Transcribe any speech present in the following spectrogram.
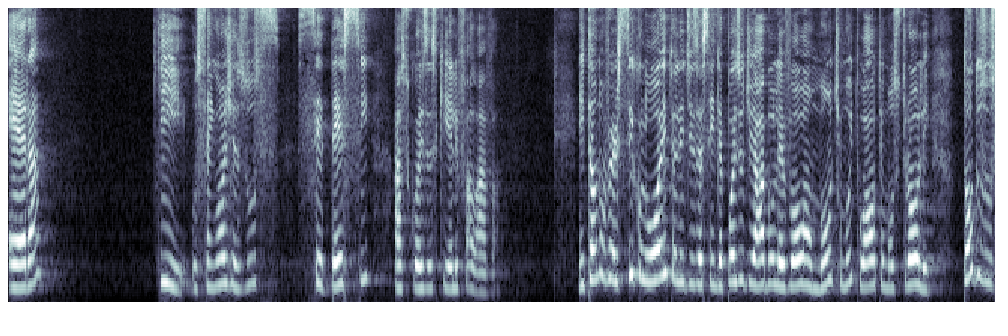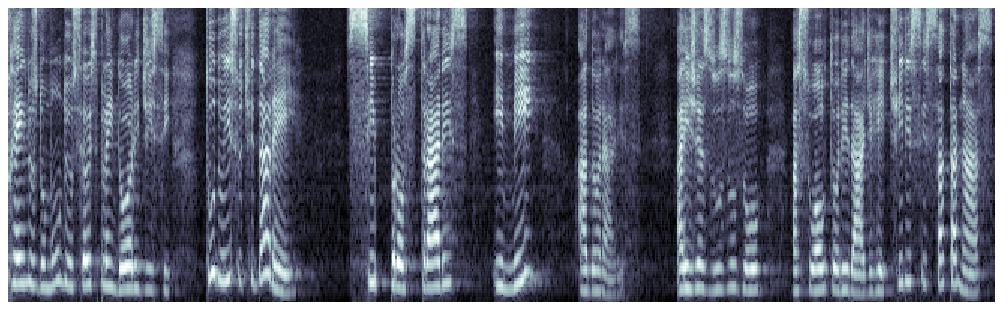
era que o Senhor Jesus cedesse às coisas que ele falava. Então, no versículo 8, ele diz assim: Depois o diabo o levou a um monte muito alto e mostrou-lhe todos os reinos do mundo e o seu esplendor, e disse: Tudo isso te darei, se prostrares e me adorares. Aí Jesus usou a sua autoridade: Retire-se, Satanás,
